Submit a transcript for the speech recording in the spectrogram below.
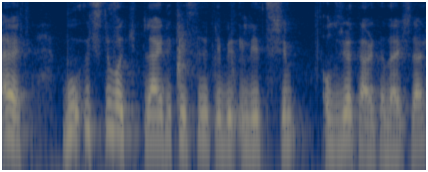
evet bu üçlü vakitlerde kesinlikle bir iletişim olacak arkadaşlar.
